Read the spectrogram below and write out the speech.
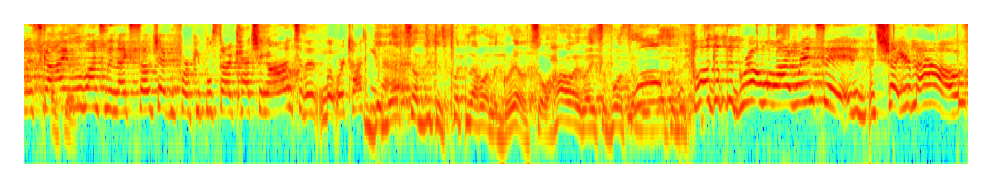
it, Skyy. Okay. Move on to the next subject before people start catching on to the, what we're talking The about. The next subject is putting that on the grill. So how am I supposed to? well, what the- plug up the grill while I rinse it and shut your mouth.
